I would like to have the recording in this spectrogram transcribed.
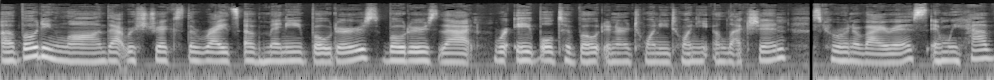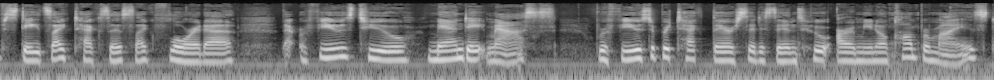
a voting law that restricts the rights of many voters, voters that were able to vote in our 2020 election, coronavirus. And we have states like Texas, like Florida, that refuse to mandate masks, refuse to protect their citizens who are immunocompromised.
